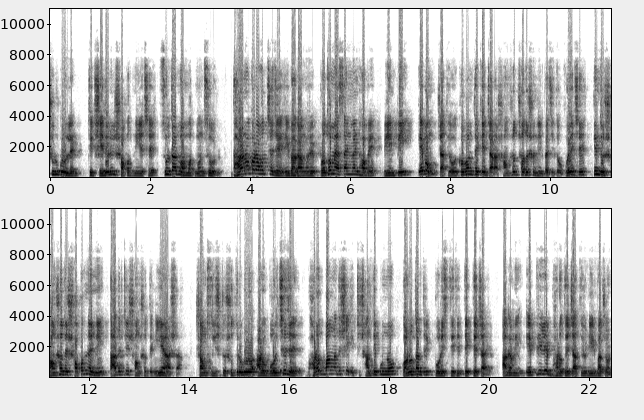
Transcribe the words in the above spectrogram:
শুরু করলেন, ঠিক সেদিনই শপথ নিয়েছে সুলতান মোহাম্মদ মনসুর। ধারণা করা হচ্ছে যে রিভা গাঙ্গুলির প্রথম অ্যাসাইনমেন্ট হবে বিএনপি এবং জাতীয় ঐক্যবন থেকে যারা সংসদ সদস্য নির্বাচিত হয়েছে, কিন্তু সংসদে শপথ নেননি, তাদেরকে সংসদে নিয়ে আসা। সংশ্লিষ্ট সূত্রগুলো আরও বলছে যে, ভারত বাংলাদেশে একটি শান্তিপূর্ণ গণতান্ত্রিক পরিস্থিতি দেখতে চায়। আগামী এপ্রিলে ভারতে জাতীয় নির্বাচন।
